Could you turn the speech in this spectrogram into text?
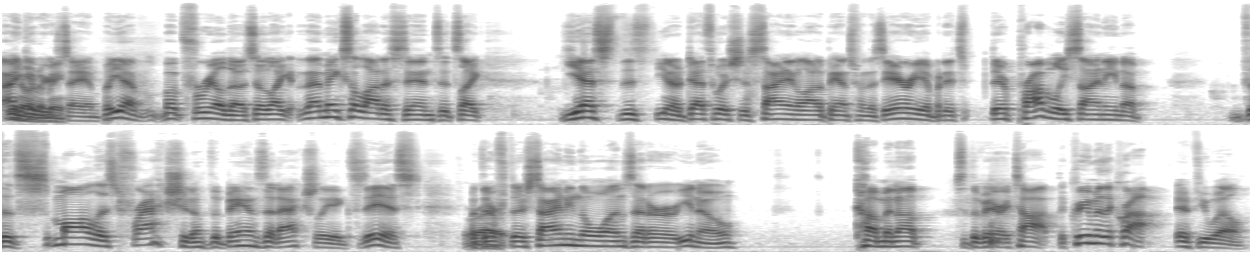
I You know get what what, I you're saying. But yeah, but for real though, so like that makes a lot of sense. It's like, yes, this you know, Death Wish is signing a lot of bands from this area, but it's they're probably signing a the smallest fraction of the bands that actually exist. But they're they're signing the ones that are you know coming up to the very top, the cream of the crop, if you will.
